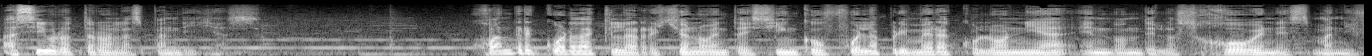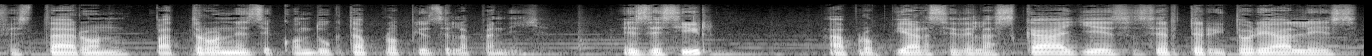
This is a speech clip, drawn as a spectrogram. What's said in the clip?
Así brotaron las pandillas. Juan recuerda que la región 95 fue la primera colonia en donde los jóvenes manifestaron patrones de conducta propios de la pandilla, es decir, apropiarse de las calles, ser territoriales,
